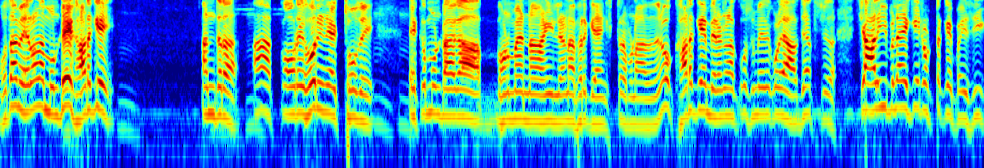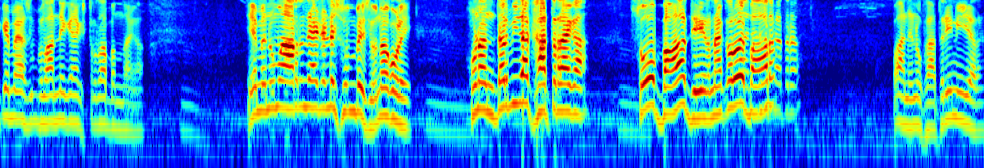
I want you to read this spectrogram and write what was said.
ਉਹ ਤਾਂ ਮੇਰੇ ਨਾਲ ਮੁੰਡੇ ਖੜ ਗਏ। ਅੰਦਰ ਆ ਕੌਰੇ ਹੋਰੀ ਨੇ ਇੱਥੋਂ ਦੇ। ਇੱਕ ਮੁੰਡਾ ਗਾ ਹੁਣ ਮੈਂ ਨਾਂ ਨਹੀਂ ਲੈਣਾ, ਫਿਰ ਗੈਂਗਸਟਰ ਬਣਾ ਦਿੰਦੇ ਨੇ। ਉਹ ਖੜ ਗਏ ਮੇਰੇ ਨਾਲ, ਕੁਛ ਮੇਰੇ ਕੋਲੇ ਆਪਦੇ ਹੱਥ 'ਚ 40 ਬਲੈ ਕੇ ਟੁੱਟ ਕੇ ਪਈ ਸੀ ਕਿ ਮੈਂ ਅਸੀਂ ਫਲਾਣੇ ਗੈਂਗਸਟਰ ਦਾ ਬੰਦਾ ਹੈਗਾ। ਇਹ ਮੈਨੂੰ ਮਾਰ ਦਿੰਦੇ ਐਡੇ ਐਡੇ ਸ਼ੁੰਬੇ ਸੀ ਉਹਨਾਂ ਕੋਲੇ। ਹੁਣ ਅੰਦਰ ਵੀ ਦਾ ਖਤਰਾ ਹੈਗਾ। ਸੋ ਬਾਹਲਾ ਦੇਰ ਨਾ ਕਰੋ ਇਹ ਬਾਹਰ। ਭਾਨੇ ਨੂੰ ਖਤਰਾ ਹੀ ਨਹੀਂ ਯਾਰ।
